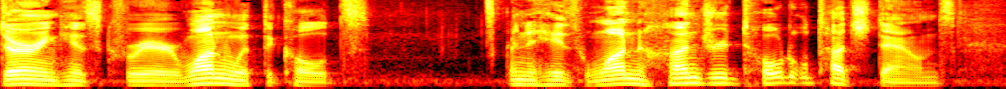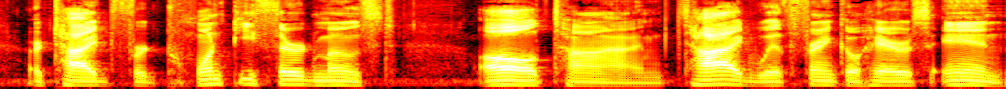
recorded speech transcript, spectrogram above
during his career, one with the Colts. And his 100 total touchdowns are tied for 23rd most all time, tied with Franco Harris and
